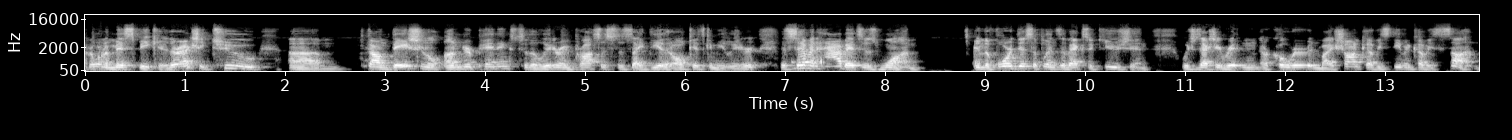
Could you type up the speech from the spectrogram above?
I don't want to misspeak here. There are actually two um, foundational underpinnings to the leadering process. This idea that all kids can be leaders. The seven habits is one, and the four disciplines of execution, which is actually written or co-written by Sean Covey, Stephen Covey's son,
